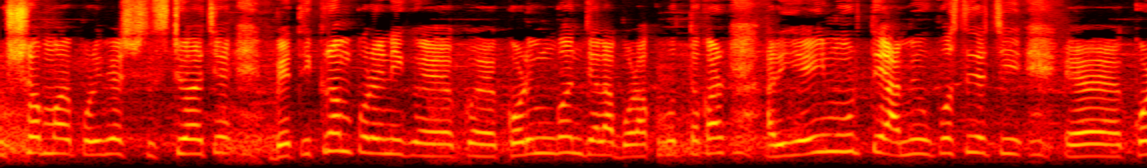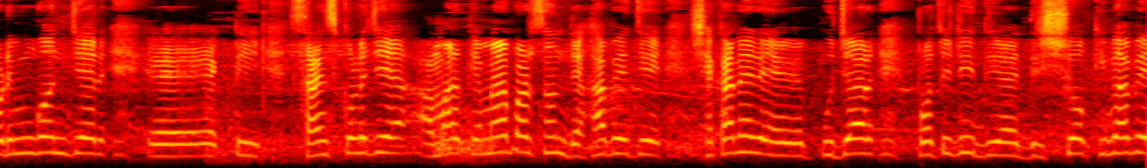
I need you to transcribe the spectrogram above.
উৎসবময় পরিবেশ সৃষ্টি হয়েছে। ব্যতিক্রম করেনি করিমগঞ্জ জেলা বরাক উপত্যকার। আর এই মুহূর্তে আমি উপস্থিত আছি করিমগঞ্জের একটি সায়েন্স কলেজে। আমার ক্যামেরা পার্সন দেখাবে যে সেখানের পূজার প্রতিটি দৃশ্য কীভাবে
